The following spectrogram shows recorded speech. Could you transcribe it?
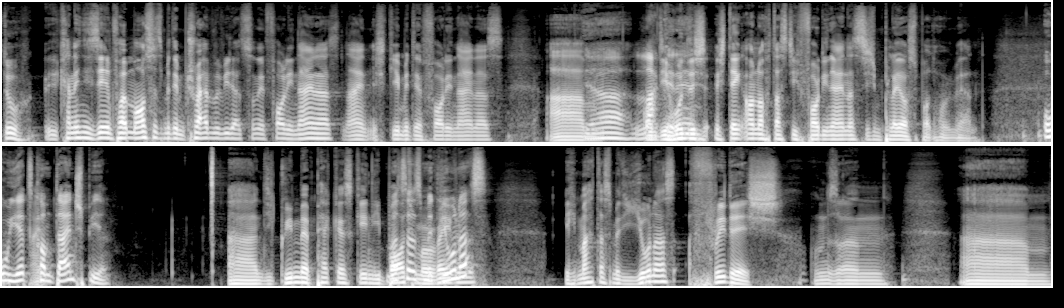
Du, kann ich nicht sehen, vor allem aus jetzt mit dem Travel wieder zu den 49ers. Nein, ich gehe mit den 49ers. Ähm, Ja, und die holen in. sich, ich denke auch noch, dass die 49ers sich einen Playoff-Spot holen werden. Oh, jetzt Nein. kommt dein Spiel. Äh, die Green Bay Packers gegen die Machst du Baltimore das mit Ravens. Jonas? Ich mache das mit Jonas Friedrich, unseren ähm,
